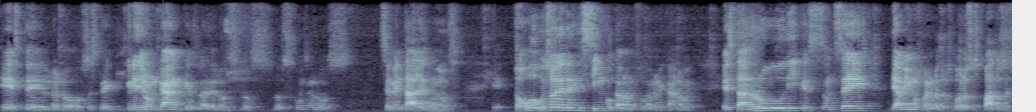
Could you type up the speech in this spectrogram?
este, los, este, Gridiron Gang, que es la de los, los, los ¿cómo se llaman? Los cementales, ¿no? Los, eh, todo, güey. Solo ya te dije cinco, cabrón, de fútbol americano, güey. Está Rudy, que son seis. Ya vimos, por ejemplo, de los poderosos patos, es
